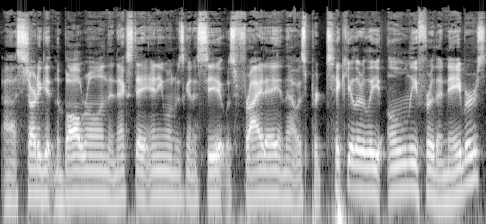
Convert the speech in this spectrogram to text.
Uh, started getting the ball rolling. The next day, anyone was going to see it was Friday, and that was particularly only for the neighbors.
